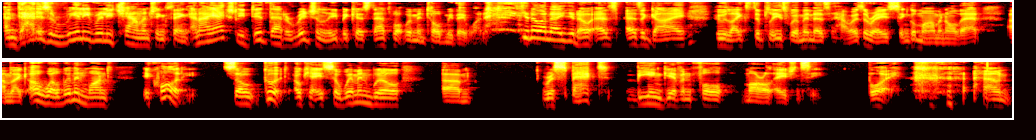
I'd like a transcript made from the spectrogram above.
And that is a really, really challenging thing. And I actually did that originally because that's what women told me they wanted. you know, and I, you know, as as a guy who likes to please women, as how I was raised, single mom and all that, I'm like, oh well, women want equality. So good. Okay, so women will um, respect being given full moral agency. Boy, how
